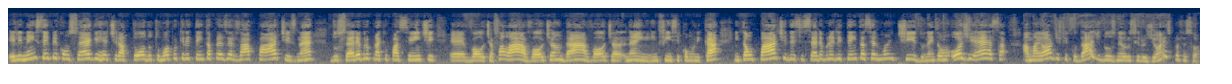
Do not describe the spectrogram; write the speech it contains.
ele nem sempre consegue retirar todo o tumor, porque ele tenta preservar partes né, do cérebro para que o paciente é, volte a falar, volte a andar, volte a, né, enfim, se comunicar. Então, parte desse cérebro ele tenta ser mantido. Né? Então, hoje é essa a maior dificuldade dos neurocirurgiões, professor?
